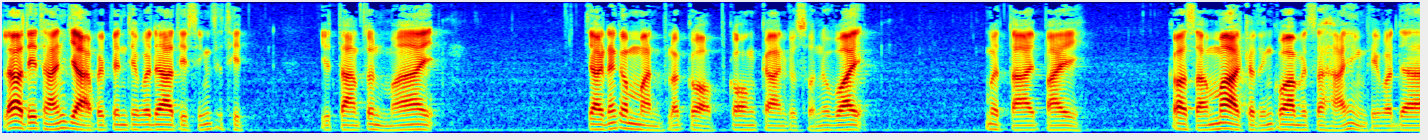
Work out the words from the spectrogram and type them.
แล้วอธิษฐานอยากไปเป็นเทวดาที่สิงสถิตอยู่ตามต้นไม้ จากนั้นก็หมั่นประกอบกองการกุศลเอาไว้ เมื่อตายไป ก็สามารถเข้าถึงความเป็นสหายแห่งเทวดา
